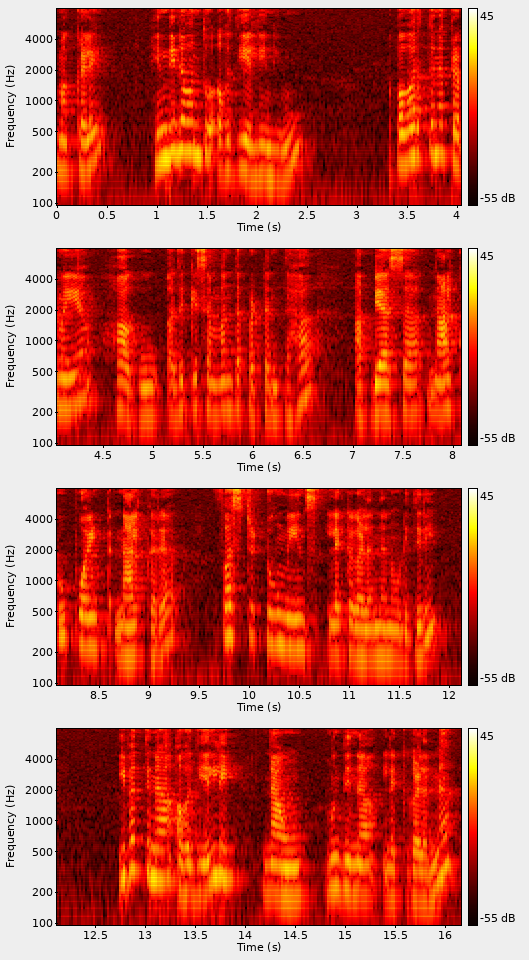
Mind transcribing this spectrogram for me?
ಮಕ್ಕಳೇ, ಹಿಂದಿನ ಒಂದು ಅವಧಿಯಲ್ಲಿ ನೀವು ಅಪವರ್ತನ ಪ್ರಮೇಯ ಹಾಗೂ ಅದಕ್ಕೆ ಸಂಬಂಧಪಟ್ಟಂತಹ ಅಭ್ಯಾಸ ನಾಲ್ಕು ಪಾಯಿಂಟ್ ನಾಲ್ಕರ ಫಸ್ಟ್ ಟೂ ಮೀನ್ಸ್ ಲೆಕ್ಕಗಳನ್ನು ನೋಡಿದಿರಿ. ಇವತ್ತಿನ ಅವಧಿಯಲ್ಲಿ ನಾವು ಮುಂದಿನ ಲೆಕ್ಕಗಳನ್ನು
